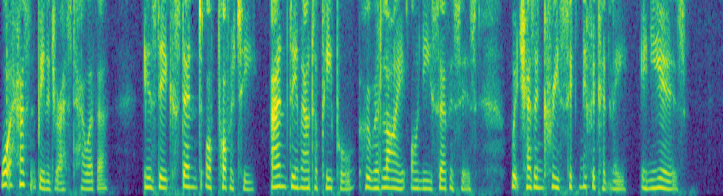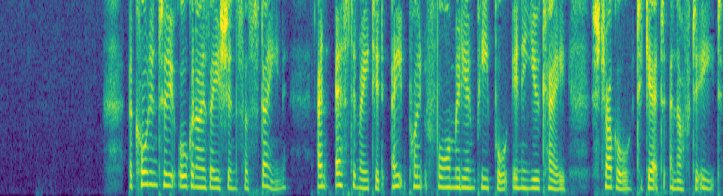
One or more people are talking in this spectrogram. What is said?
What hasn't been addressed, however, is the extent of poverty and the amount of people who rely on these services, which has increased significantly in years. According to the organisation Sustain, an estimated 8.4 million people in the UK struggle to get enough to eat.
